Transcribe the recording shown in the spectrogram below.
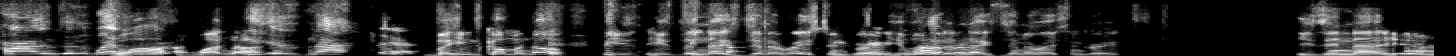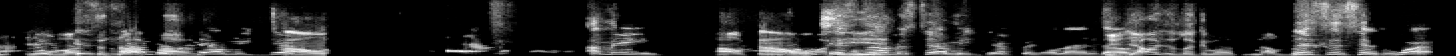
Hardens and Why? Westbrook. Why He not? He is not there. But he's coming up. He's he's the next generation great. He's one of the next generation greats. He's in that. He he amongst His the top numbers five. tell me different. don't, I mean, I don't think I don't his see it. numbers tell me different, Orlando. y'all just looking at numbers. This is his what?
